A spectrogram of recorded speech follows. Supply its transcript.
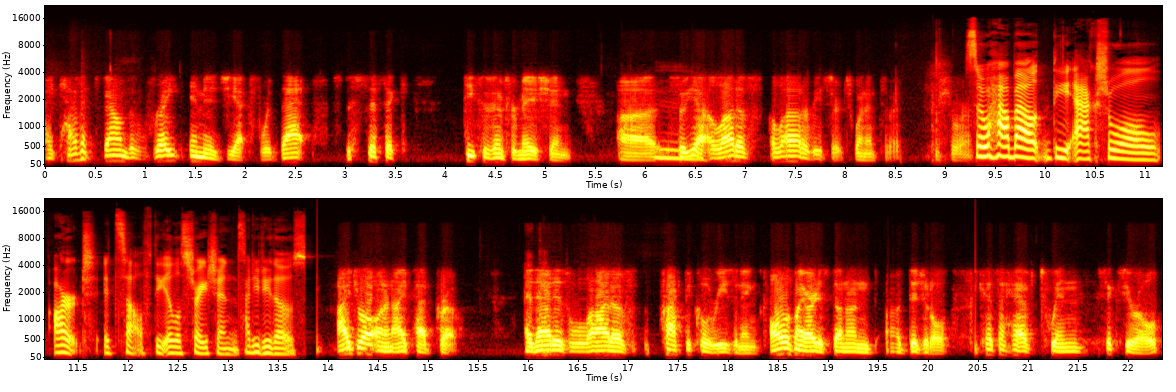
I haven't found the right image yet for that specific piece of information. Uh, mm. So yeah, a lot of a lot of research went into it sure. So how about the actual art itself, the illustrations? How do you do those? I draw on an iPad Pro. And that is a lot of practical reasoning. All of my art is done on uh, digital. Because I have twin six year olds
